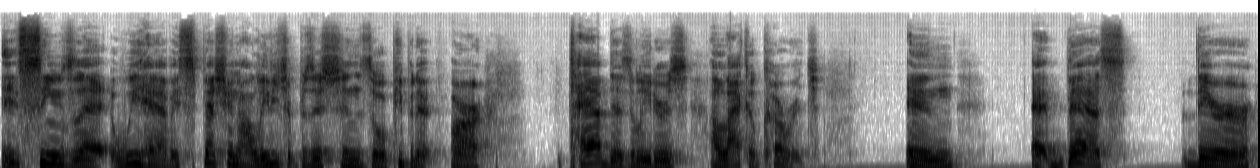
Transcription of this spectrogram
it seems that we have, especially in our leadership positions or people that are tabbed as leaders, a lack of courage. And at best, they're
